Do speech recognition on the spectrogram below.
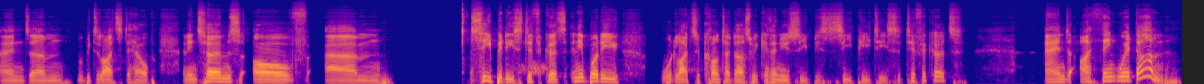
and um, we'll be delighted to help. And in terms of um, CPD certificates, anybody would like to contact us, we can send you CP- CPD certificate. And I think we're done.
